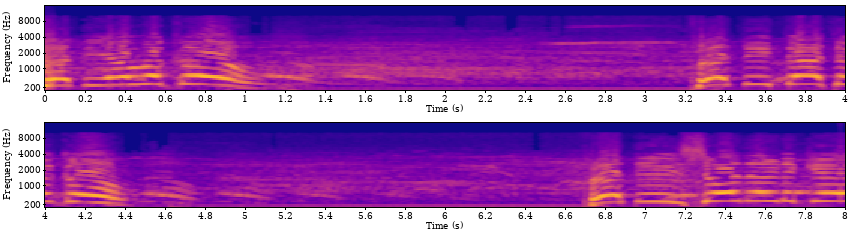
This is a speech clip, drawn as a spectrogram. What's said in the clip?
ప్రతి అవ్వకు ప్రతి తాతకు ప్రతి సోదరుడికి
